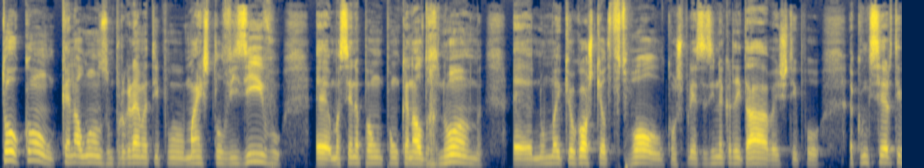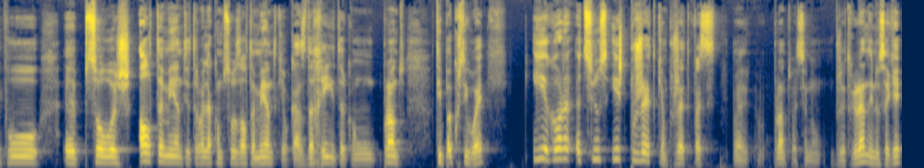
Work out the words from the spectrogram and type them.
Estou com Canal 11, um programa tipo mais televisivo, eh, uma cena para um, para um canal de renome, eh, no meio que eu gosto, que é o de futebol, com experiências inacreditáveis, tipo, a conhecer tipo, eh, pessoas altamente, a trabalhar com pessoas altamente, que é o caso da Rita, com, pronto, tipo, a curtir é. E agora adicionou-se este projeto, que é um projeto que vai, ser, pronto, vai ser um projeto grande e não sei o quê,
